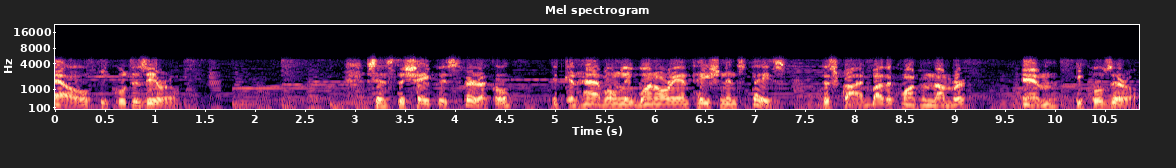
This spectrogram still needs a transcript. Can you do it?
L equal to 0. Since the shape is spherical, it can have only one orientation in space, described by the quantum number m equals 0.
